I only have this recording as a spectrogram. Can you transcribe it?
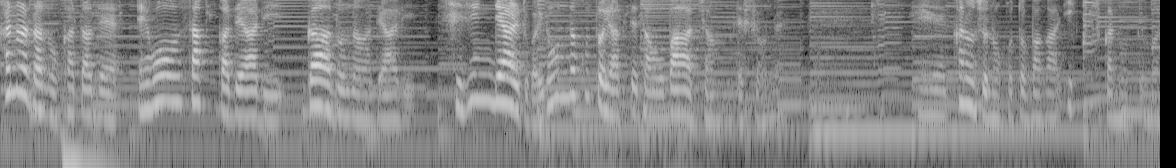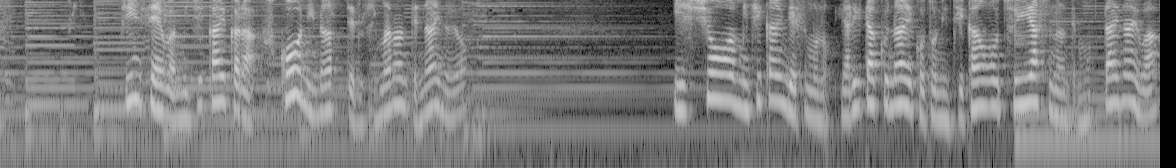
カナダの方で絵本作家でありガードナーであり詩人でありとかいろんなことをやってたおばあちゃんですよね。えー、彼女の言葉がいくつか載ってます。人生は短いから不幸になってる暇なんてないのよ。一生は短いんですもの。やりたくないことに時間を費やすなんてもったいないわ。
